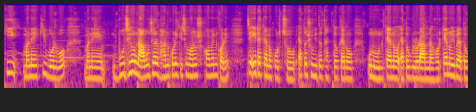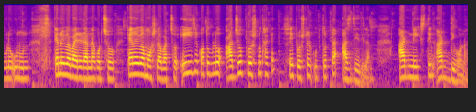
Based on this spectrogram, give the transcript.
কি মানে কি বলব মানে বুঝেও না বুঝার ভান করে কিছু মানুষ কমেন্ট করে যে এটা কেন করছ, এত সুবিধা থাকতেও কেন উনুন, কেন এতগুলো রান্নাঘর, কেনই বা এতগুলো উনুন, কেনই বা বাইরে রান্না করছ, কেনই বা মশলা বাড়ছো, এই যে কতগুলো আজব প্রশ্ন থাকে, সেই প্রশ্নের উত্তরটা আজ দিয়ে দিলাম। আর নেক্সট দিন আর দিব না।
